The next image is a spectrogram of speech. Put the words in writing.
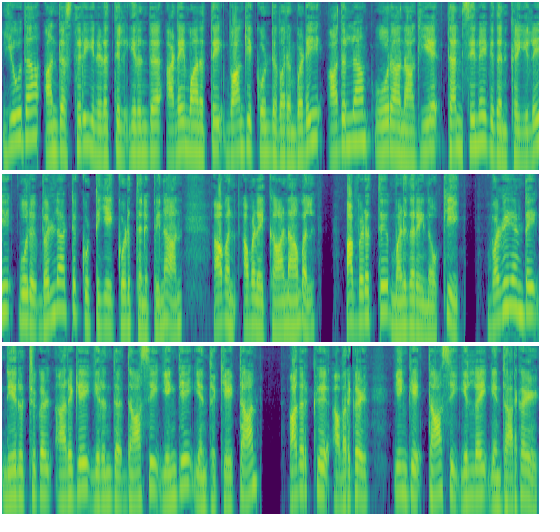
யூதா அந்த ஸ்திரீயினிடத்தில் இருந்த அடைமானத்தை வாங்கிக் கொண்டு வரும்படி அதெல்லாம் ஊரானாகிய தன் சிநேகிதன் கையிலே ஒரு வெள்ளாட்டுக் குட்டியை கொடுத்தனுப்பினான். அவன் அவளைக் காணாமல் அவ்விடத்து மனிதரை நோக்கி வழியண்டை நீருற்றுகள் அருகே இருந்த தாசி எங்கே என்று கேட்டான். அதற்கு அவர்கள் இங்கே தாசி இல்லை என்றார்கள்.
